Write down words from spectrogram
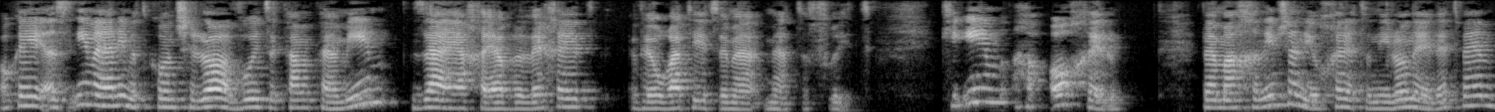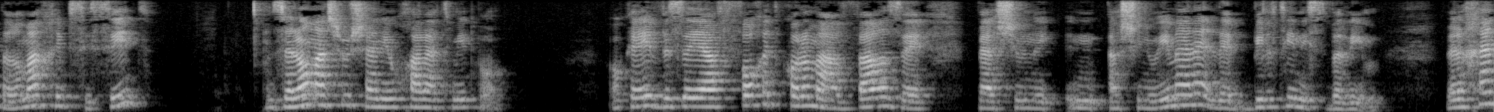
אוקיי? אז אם היה לי מתכון שלא אהבו את זה כמה פעמים, זה היה חייב ללכת והורדתי את זה מה, מהתפריט. כי אם האוכל והמאכלים שאני אוכלת אני לא נהנית מהם, ברמה הכי בסיסית, זה לא משהו שאני אוכל להתמיד בו, אוקיי? וזה יהפוך את כל המעבר הזה והשינויים האלה לבלתי נסבלים. ולכן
